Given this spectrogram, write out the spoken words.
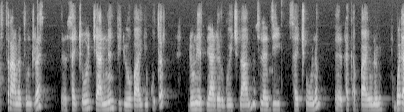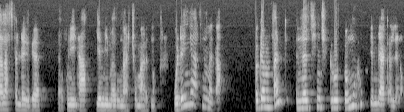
አስር ዓመትም ድረስ ሰጪዎች ያንን ቪዲዮ ባዩ ቁጥር ዶኔት ሊያደርጉ ይችላሉ። ስለዚህ ሰጪውንም ተቀባዩንም ወደ አላስፈለገ ሁኔታ የሚመሩ ናቸው ማለት ነው። ወደ እኛ ስንመጣ ወገን ፈንድ እነዚህን ችግሮች በሙሉ የሚያቀል ነው።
